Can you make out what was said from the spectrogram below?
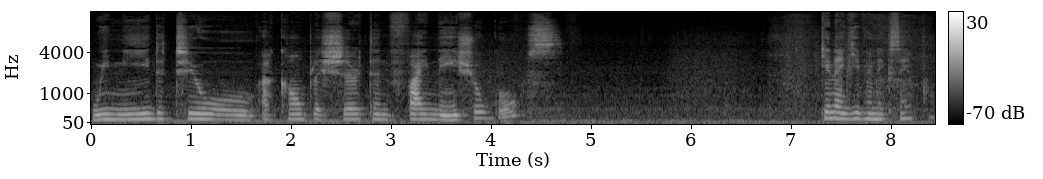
we need to accomplish certain financial goals can I give an example?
